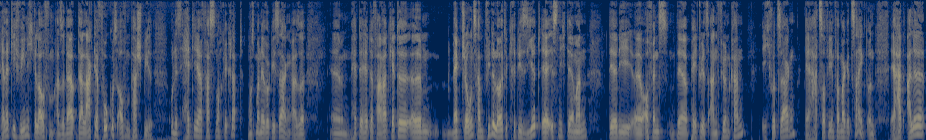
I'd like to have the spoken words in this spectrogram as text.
relativ wenig gelaufen. Also da, da lag der Fokus auf dem Passspiel. Und es hätte ja fast noch geklappt, muss man ja wirklich sagen. Also ähm, hätte, hätte Fahrradkette. Ähm, Mac Jones haben viele Leute kritisiert. Er ist nicht der Mann, der die äh, Offense der Patriots anführen kann. Ich würde sagen, er hat es auf jeden Fall mal gezeigt. Und er hat alle,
